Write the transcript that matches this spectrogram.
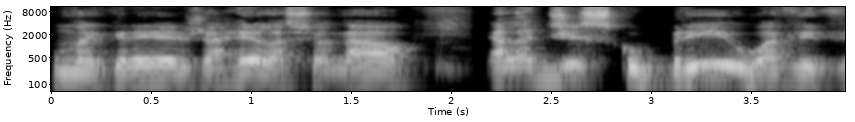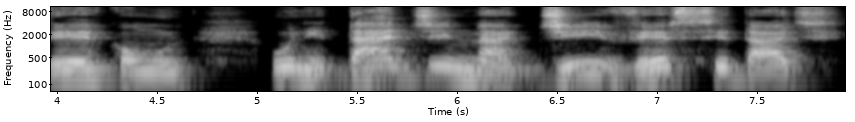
Uma igreja relacional, ela descobriu a viver com unidade na diversidade.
